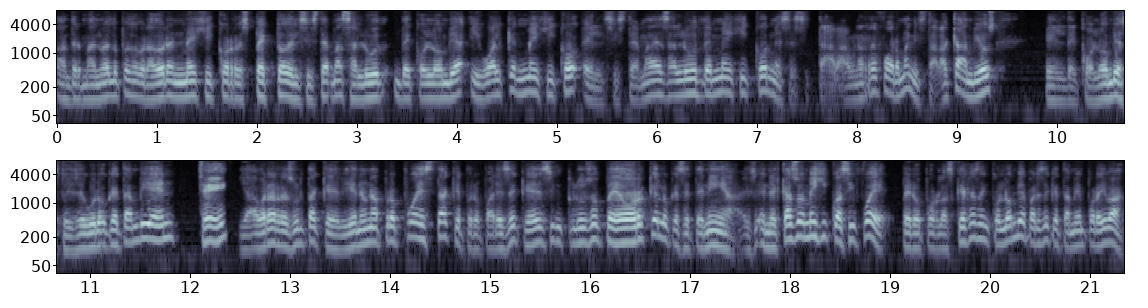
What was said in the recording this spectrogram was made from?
Andrés Manuel López Obrador en México respecto del sistema de salud de Colombia. Igual que en México, el sistema de salud de México necesitaba una reforma, necesitaba cambios. El de Colombia estoy seguro que también. Sí. Y ahora resulta que viene una propuesta que, pero parece que es incluso peor que lo que se tenía. En el caso de México así fue, pero por las quejas en Colombia parece que también por ahí va.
